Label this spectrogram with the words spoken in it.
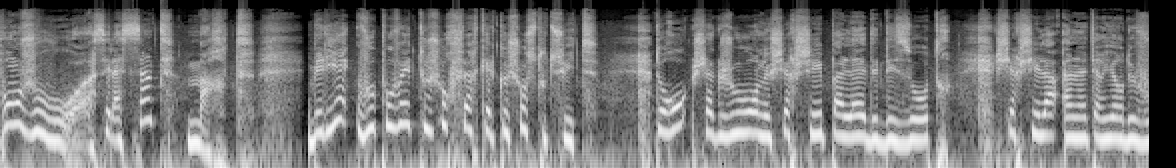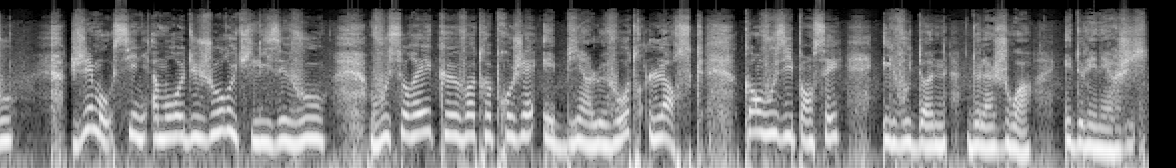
Bonjour, c'est la Sainte Marthe. Bélier, vous pouvez toujours faire quelque chose tout de suite. Taureau, chaque jour, ne cherchez pas l'aide des autres, cherchez-la à l'intérieur de vous. Gémeaux, signe amoureux du jour, utilisez-vous. Vous saurez que votre projet est bien le vôtre lorsque, quand vous y pensez, il vous donne de la joie et de l'énergie.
